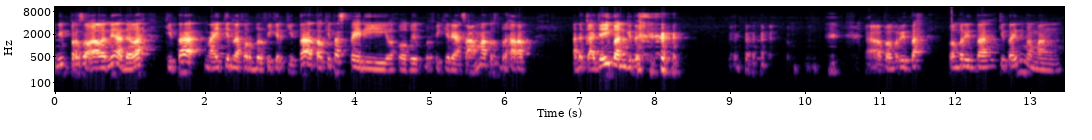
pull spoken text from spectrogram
ini persoalannya adalah kita naikin level berpikir kita atau kita stay di level berpikir yang sama terus berharap ada keajaiban gitu. nah, pemerintah pemerintah kita ini memang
